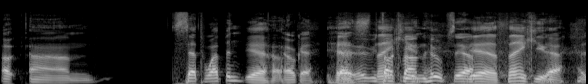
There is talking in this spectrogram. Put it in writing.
Oh, um, Seth Weapon. Yeah. Okay. Yes, Uh, we thank talked about you. in the hoops. Yeah. Yeah. Thank you. Yeah.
